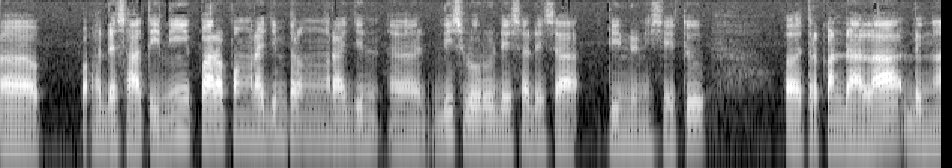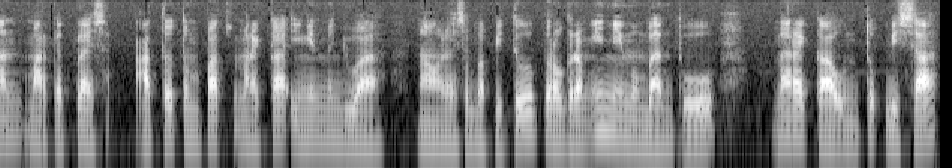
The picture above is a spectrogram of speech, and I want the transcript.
eh, pada saat ini para pengrajin-pengrajin eh, di seluruh desa-desa di Indonesia itu eh, terkendala dengan marketplace atau tempat mereka ingin menjual. Nah, oleh sebab itu program ini membantu mereka untuk bisa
